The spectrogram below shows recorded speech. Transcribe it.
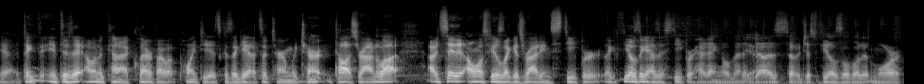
Yeah, I think it, I want to kind of clarify what pointy is because again, it's a term we turn, toss around a lot. I would say that it almost feels like it's riding steeper, like it feels like it has a steeper head angle than it does, so it just feels a little bit more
